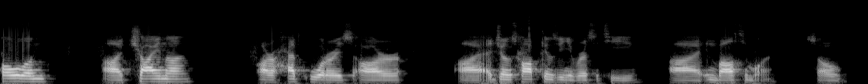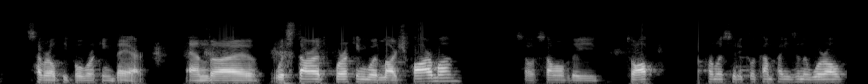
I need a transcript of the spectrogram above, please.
Poland, uh, China. Our headquarters are uh, at Johns Hopkins University uh, in Baltimore. So several people working there. And uh, we started working with large pharma. So some of the top pharmaceutical companies in the world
